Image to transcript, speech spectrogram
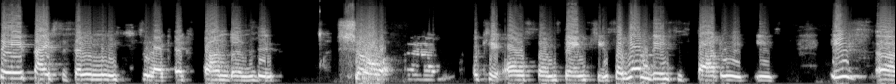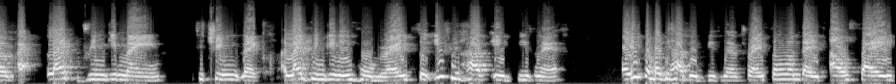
say five to seven minutes to like expand on this. Sure. So, um, okay, awesome. Thank you. So what I'm going to start with is if um, I like bringing my teaching, like I like bringing it home, right? So if you have a business, or if somebody has a business, right, someone that is outside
